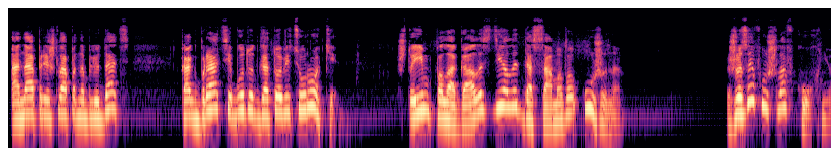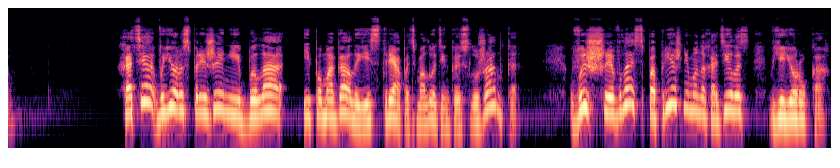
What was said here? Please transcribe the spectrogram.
Она пришла понаблюдать, как братья будут готовить уроки, что им полагалось делать до самого ужина. Жозеф ушла в кухню. Хотя в ее распоряжении была и помогала ей стряпать молоденькая служанка, высшая власть по-прежнему находилась в ее руках.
